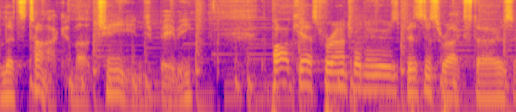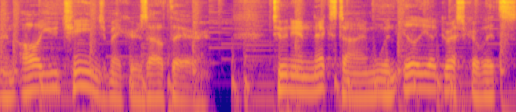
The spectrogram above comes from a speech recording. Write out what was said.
Let's Talk About Change, baby. The podcast for entrepreneurs, business rock stars, and all you change makers out there. Tune in next time when Ilya Greskowitz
